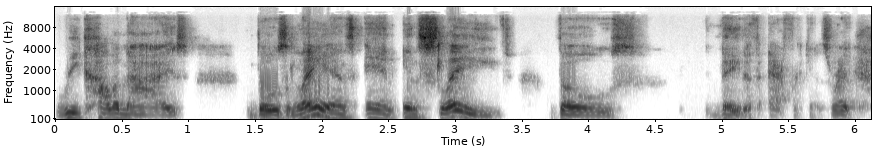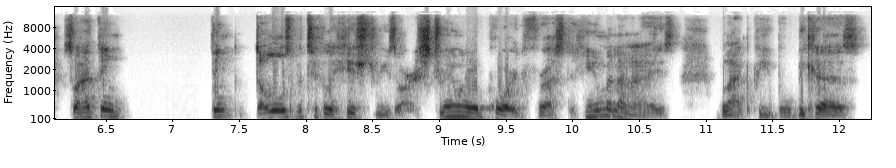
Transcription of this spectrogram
recolonized those lands and enslaved those native Africans, right? So I think think those particular histories are extremely important for us to humanize Black people because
